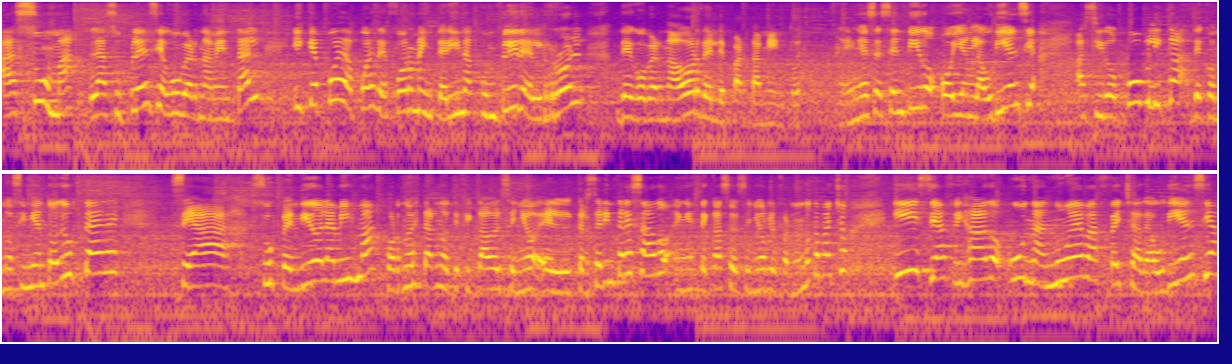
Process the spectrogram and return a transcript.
asuma la suplencia gubernamental y que pueda, pues, de forma interina cumplir el rol de gobernador del departamento. En ese sentido, hoy en la audiencia ha sido pública, de conocimiento de ustedes, se ha suspendido la misma por no estar notificado el señor el tercer interesado, en este caso el señor Luis Fernando Camacho, y se ha fijado una nueva fecha de audiencia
